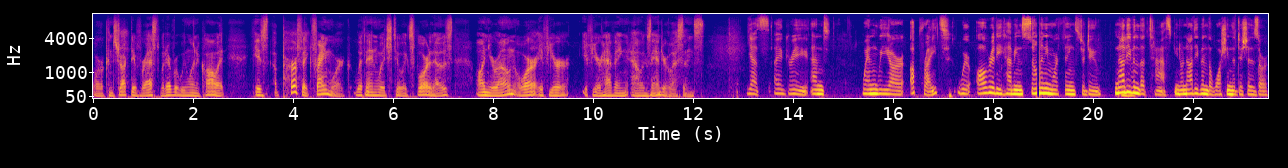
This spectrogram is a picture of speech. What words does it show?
or constructive rest, whatever we want to call it, is a perfect framework within which to explore those on your own, or if you're if you're having Alexander lessons. Yes, I agree. And when we are upright, we're already having so many more things to do. Not even the task, you know, not even the washing the dishes or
